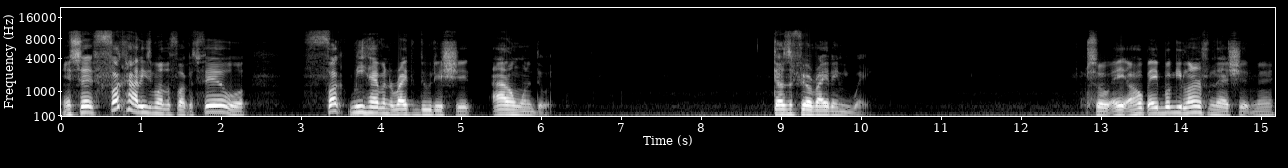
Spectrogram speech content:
and said, "Fuck how these motherfuckers feel," or "Fuck me having the right to do this shit. I don't want to do it." Doesn't feel right anyway. So I hope A Boogie learned from that shit, man.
